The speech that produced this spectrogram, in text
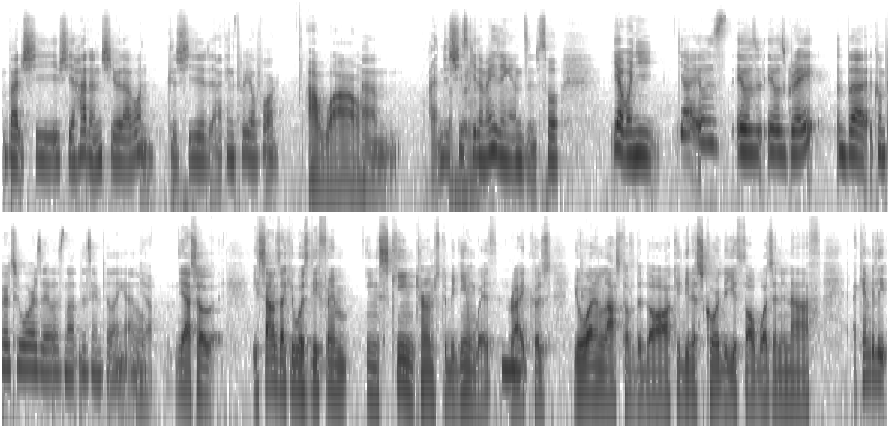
but she, if she hadn't, she would have won because she did, I think, three or four. oh wow Um, and That's she skied amazing. And so, yeah, when you, yeah, it was, it was, it was great. But compared to Worlds, it was not the same feeling at all. Yeah, yeah. So it sounds like it was different in skiing terms to begin with, Mhm. right? Because you weren't last of the dock. You did a score that you thought wasn't enough. I can't believe.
